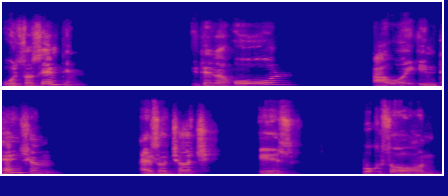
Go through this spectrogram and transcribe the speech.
also same thing. It is all our intention as a church is focus on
